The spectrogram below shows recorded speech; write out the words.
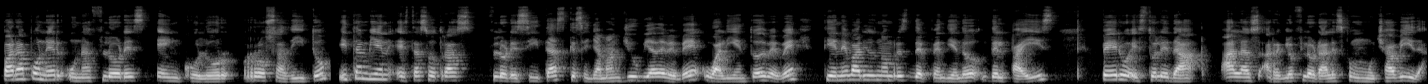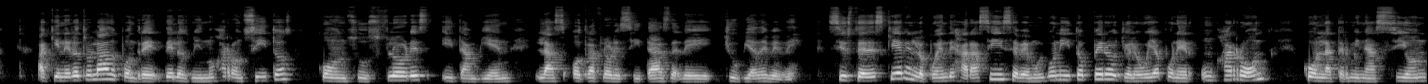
para poner unas flores en color rosadito y también estas otras florecitas que se llaman lluvia de bebé o aliento de bebé. Tiene varios nombres dependiendo del país, pero esto le da a los arreglos florales como mucha vida. Aquí en el otro lado pondré de los mismos jarroncitos con sus flores y también las otras florecitas de lluvia de bebé. Si ustedes quieren lo pueden dejar así, se ve muy bonito, pero yo le voy a poner un jarrón con la terminación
